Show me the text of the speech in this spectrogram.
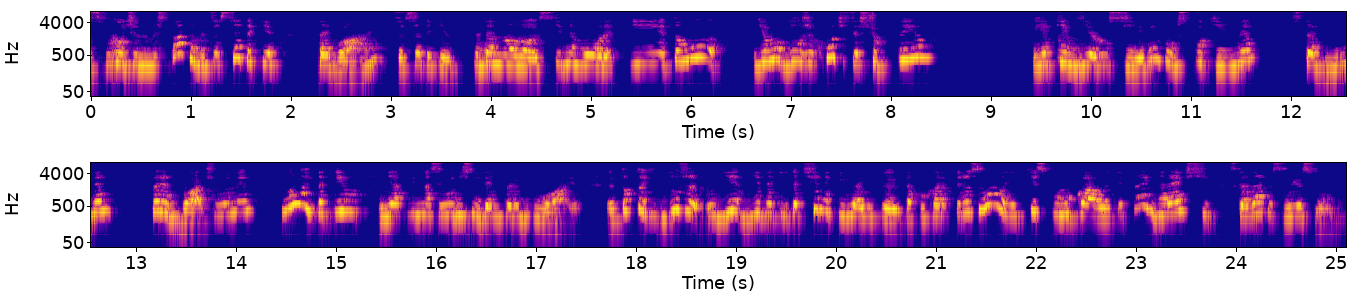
Сполученими Штатами, це все таки Тайвань, це все таки Південно-Східне море, і тому йому дуже хочеться, щоб тил, яким є Росія, він був спокійним, стабільним, передбачуваним, ну і таким, як він на сьогоднішній день перебуває. Тобто дуже є є декілька чинників, я їх е, так охарактеризувала, які спонукали Китай нарешті сказати своє слово.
